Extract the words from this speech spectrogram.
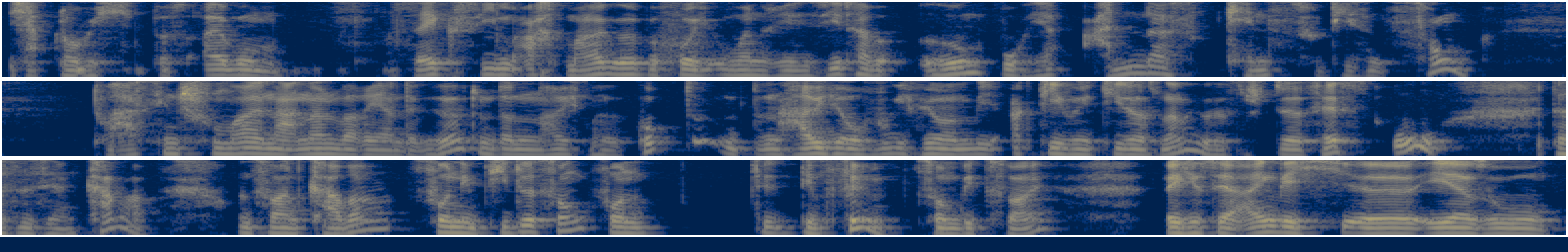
ich hab, glaube ich, das Album sechs, sieben, acht Mal gehört, bevor ich irgendwann realisiert habe, irgendwoher anders kennst du diesen Song du hast ihn schon mal in einer anderen Variante gehört und dann habe ich mal geguckt und dann habe ich auch wirklich mal aktiv mit dem Titel auseinandergesetzt und stelle fest, oh, das ist ja ein Cover. Und zwar ein Cover von dem Titelsong von dem Film Zombie 2, welches ja eigentlich äh, eher so,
